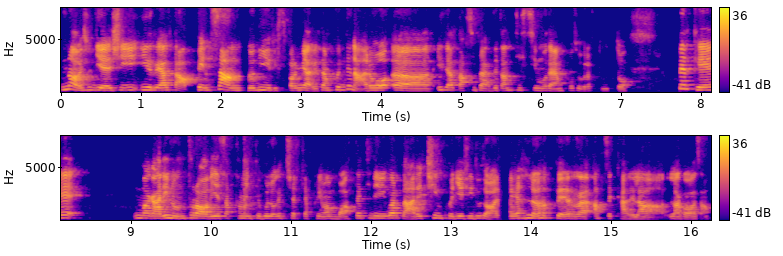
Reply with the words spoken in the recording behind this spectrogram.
9 su 10 in realtà pensando di risparmiare tempo e denaro, eh, in realtà si perde tantissimo tempo soprattutto perché magari non trovi esattamente quello che cerchi a prima botta e ti devi guardare 5-10 tutorial per azzeccare la, la, cosa.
